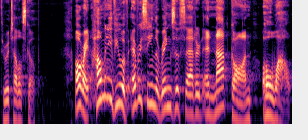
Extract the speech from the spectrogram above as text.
through a telescope? All right, how many of you have ever seen the rings of Saturn and not gone, "Oh wow."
